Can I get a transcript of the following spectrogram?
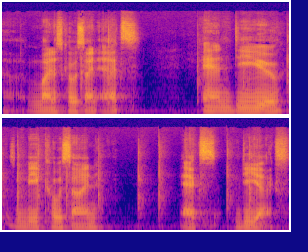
uh, minus cosine x, and du is going to be cosine x dx.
